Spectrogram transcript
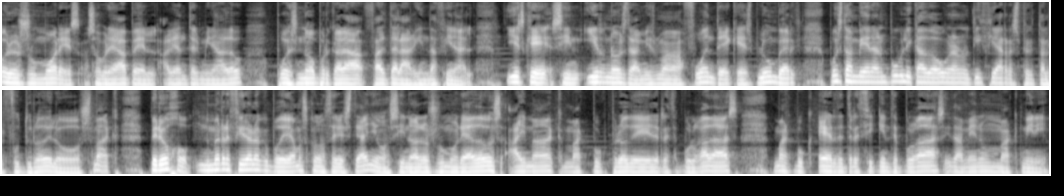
o los rumores sobre Apple habían terminado, pues no, porque ahora falta la guinda final. Y es que, sin irnos de la misma fuente que es Bloomberg, pues también han publicado una noticia respecto al futuro de los Mac. Pero ojo, no me refiero a lo que podríamos conocer este año, sino a los rumoreados iMac, MacBook Pro de 13 pulgadas, MacBook Air de 13 y 15 pulgadas y también un Mac mini.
